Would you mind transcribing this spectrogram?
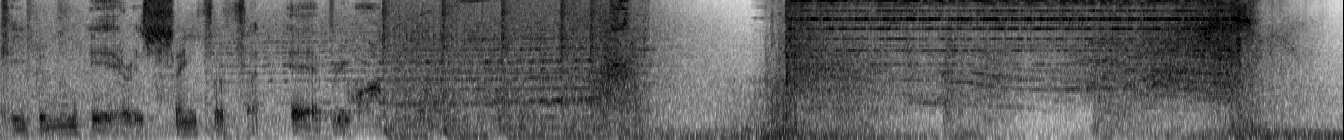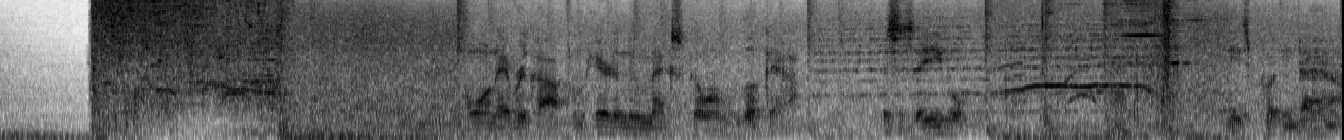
Keeping them here is safer for everyone. Want every cop from here to New Mexico on the lookout. This is evil. He's putting down.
